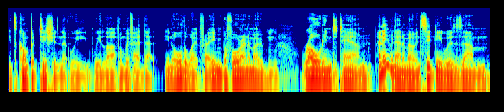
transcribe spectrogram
it's competition that we we love, and we've had that in all the weight for even before Anamoe Mm. rolled into town, and even Anamoe in Sydney was. Um,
